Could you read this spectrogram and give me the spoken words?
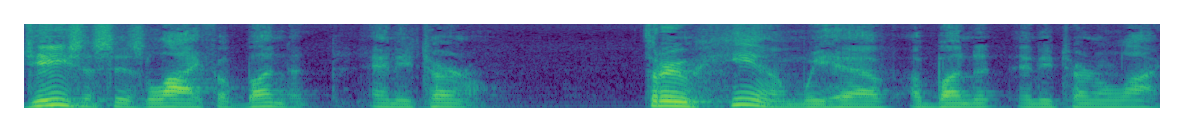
Jesus is life abundant and eternal. Through him we have abundant and eternal life.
